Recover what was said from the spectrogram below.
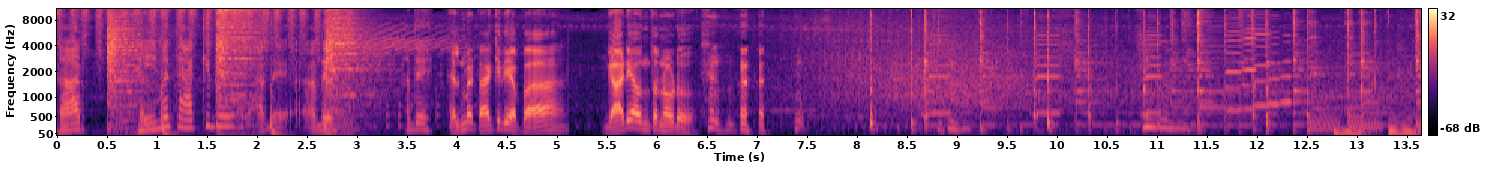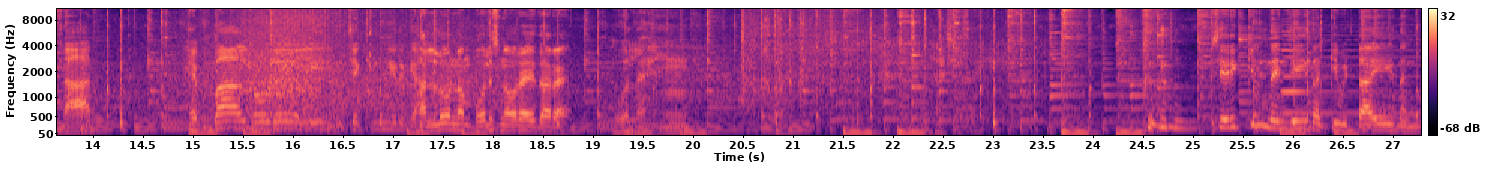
സാർ ಹೆಲ್ಮೆಟ್ ಹಾಕಿದೆ. ಅದೇ ಅದೇ ಅದೇ. ಹೆಲ್ಮೆಟ್ ಹಾಕಿದ್ಯಪ್ಪ. ಗಾಡಿ ಅವಂತ ನೋಡು. ಸಾರ್ ಹೆಬ್ಬಾಲ್ ರೋಡ್ ಅಲ್ಲಿ ಚೆಕಿಂಗ್ ಇರ್ಗ. ಅಲ್ಲೂ ನಮ್ಮ ಪೊಲೀಸ್ನವರೇ ಇದ್ದಾರೆ ಒಳ್ಳೆ ശരിക്കും നെഞ്ചി തക്കി വിട്ടായി നൻപ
